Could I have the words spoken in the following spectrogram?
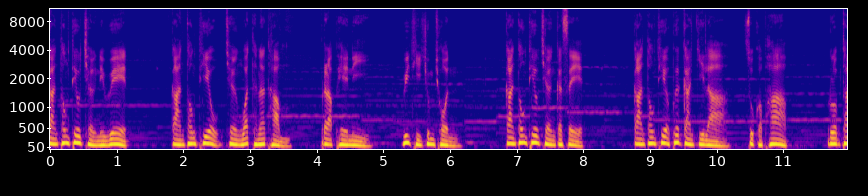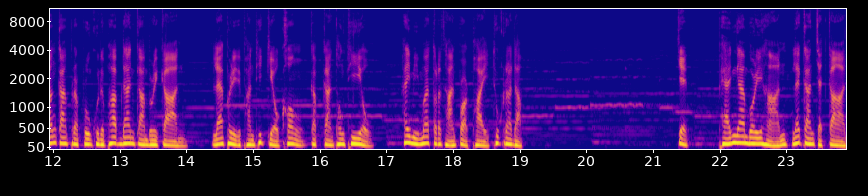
การท่องเที่ยวเชิงนิเวศ การท่องเที่ยวเชิงวัฒนธรรม ประเพณี วิถีชุมชน การท่องเที่ยวเชิงเกษตร การท่องเที่ยวเพื่อการกีฬา สุขภาพ รวมทั้งการปรับปรุงคุณภาพด้านการบริการ และผลิตภัณฑ์ที่เกี่ยวข้องกับการท่องเที่ยว ให้มีมาตรฐานปลอดภัยทุกระดับ 7. แผนงานบริหารและการจัดการ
